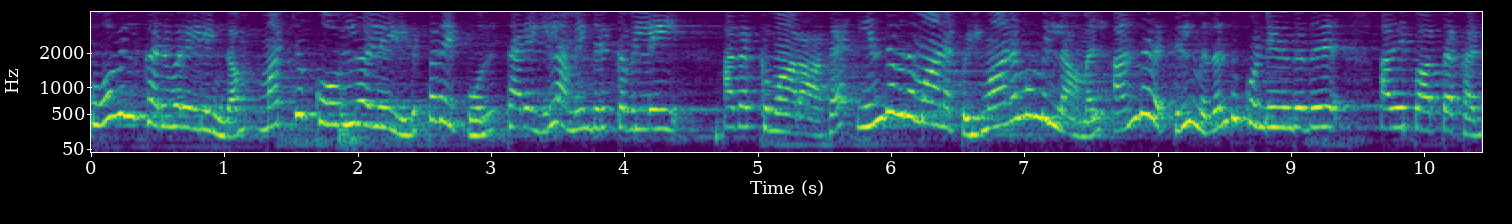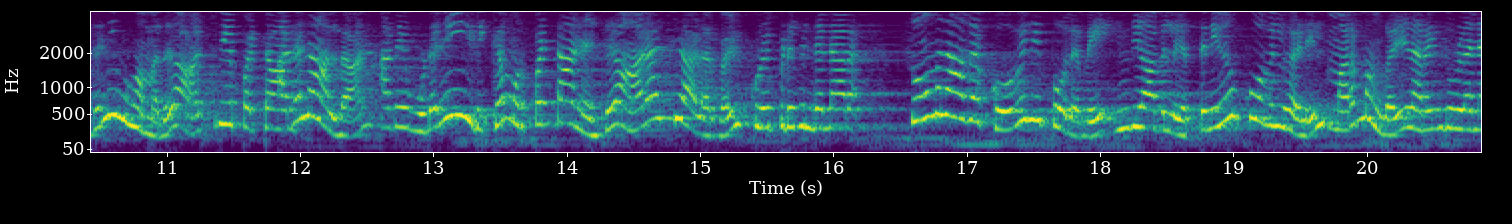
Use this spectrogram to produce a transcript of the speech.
கோவில் கருவறை லிங்கம் மற்ற கோவில்களில் இருப்பதைப் போல் தரையில் அமைந்திருக்கவில்லை. அதற்கு மாறாக எந்த விதமான பிடிமானமும் இல்லாமல் அந்தரத்தில் மிதந்து கொண்டிருந்தது. அதை பார்த்த கஜினி முகமது ஆச்சரியப்பட்டார் அதனால்தான் அதை உடனே இடிக்க முற்பட்டான் என்று ஆராய்ச்சியாளர்கள் குறிப்பிடுகின்றனர். சோமநாதர் கோவிலைப் போலவே இந்தியாவில் எத்தனையோ கோவில்களில் மர்மங்கள் நிறைந்துள்ளன.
